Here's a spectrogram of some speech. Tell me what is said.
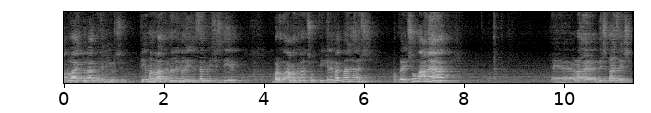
applied to language evolution. في مرات إحنا لما نيجي نسمي شيء جديد برضه يعني مثلا نشوف في كلمات ما لهاش زي شو معناه digitization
